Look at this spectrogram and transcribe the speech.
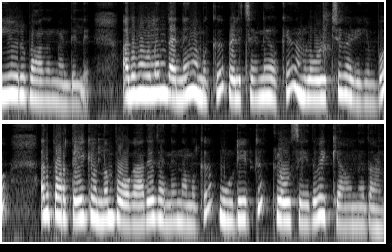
ഈ ഒരു ഭാഗം കണ്ടില്ലേ? അതുമൂലം തന്നെ നമുക്ക് വെളിച്ചെണ്ണയൊക്കെ നമ്മൾ ഒഴിച്ചു കഴിയുമ്പോൾ അത് പുറത്തേക്കൊന്നും പോകാതെ തന്നെ നമുക്ക് മൂടിയിട്ട് ക്ലോസ് ചെയ്ത് വെക്കാവുന്നതാണ്.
